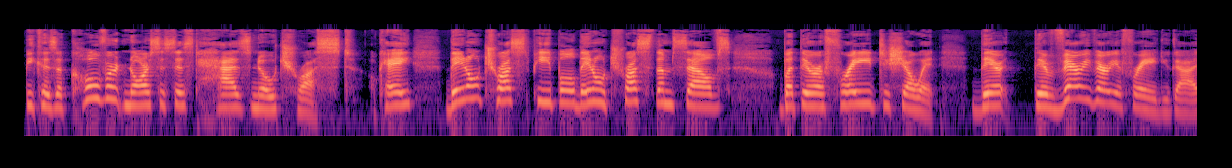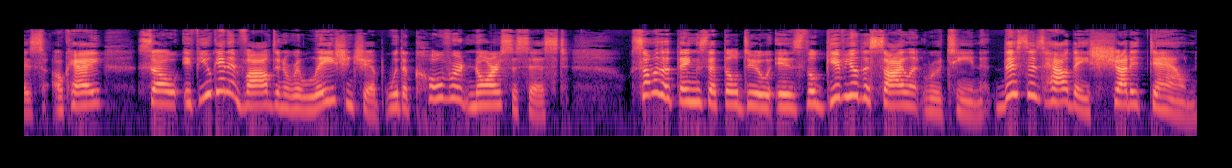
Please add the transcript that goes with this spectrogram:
Because a covert narcissist has no trust. Okay? They don't trust people, they don't trust themselves, but they're afraid to show it. They're they're very very afraid, you guys, okay? So, if you get involved in a relationship with a covert narcissist, some of the things that they'll do is they'll give you the silent routine. This is how they shut it down.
